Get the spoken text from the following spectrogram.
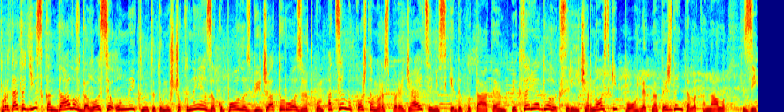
Проте тоді скандалу вдалося уникнути, тому що книги закуповували з бюджету розвитку, а цими коштами розпоряджаються міські депутати. Вікторія Долик, Сергій Черновський. Погляд на тиждень телеканалу ЗІК.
